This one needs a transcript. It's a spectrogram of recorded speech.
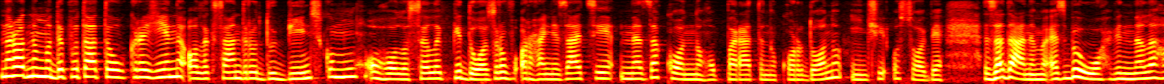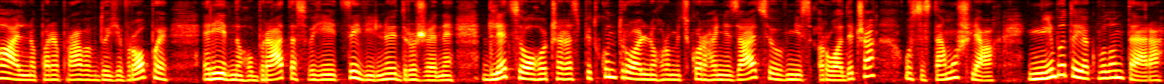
Народному депутату України Олександру Дубінському оголосили підозру в організації незаконного перетину кордону іншій особі. За даними СБУ, він нелегально переправив до Європи рідного брата своєї цивільної дружини. Для цього через підконтрольну громадську організацію вніс родича у систему шлях, нібито як волонтера.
